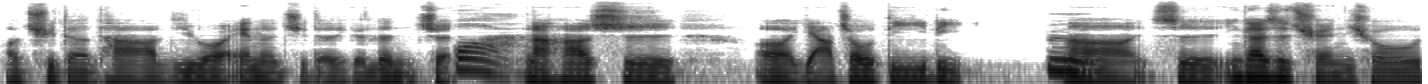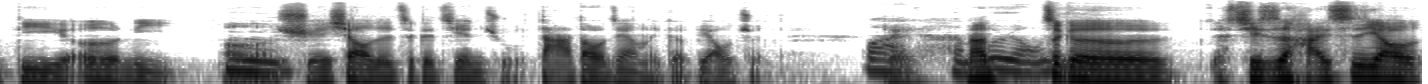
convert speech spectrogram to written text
呃取得它 Zero Energy 的一个认证。哇，那它是呃亚洲第一例，那是应该是全球第二例呃学校的这个建筑达到这样的一个标准。哇，对很不容易。那这个其实还是要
